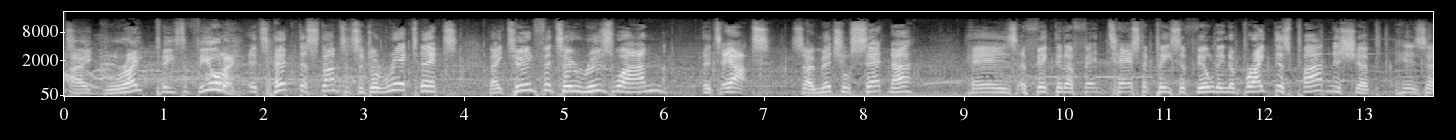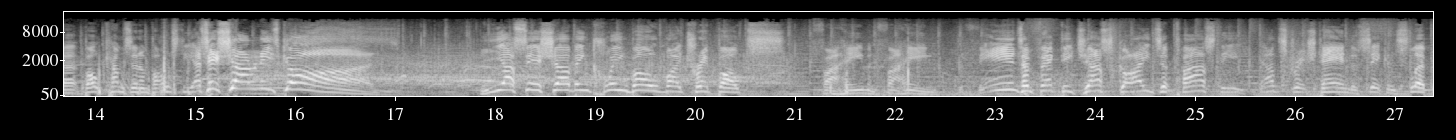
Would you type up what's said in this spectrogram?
is hand. a great piece of fielding. Oh, it's hit the stumps. It's a direct hit. They turn for two. Rizwan, it's out. So Mitchell Santner has effected a fantastic piece of fielding to break this partnership. His uh, Boult comes in and bowls to Yasir Shah, and he's gone. Yasir Shah being clean bowled by Trent Bolts. Fahim and Fahim defends. In fact, he just guides it past the outstretched hand of second slip,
